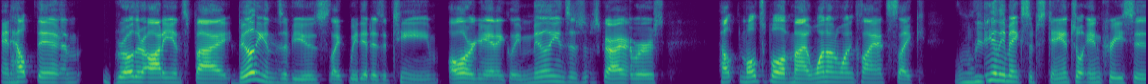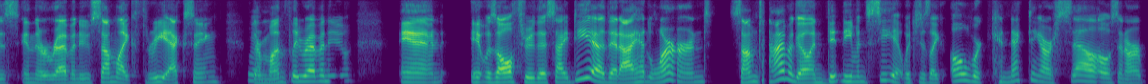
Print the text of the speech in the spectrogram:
and help them grow their audience by billions of views, like we did as a team, all organically, millions of subscribers, helped multiple of my one on one clients like really make substantial increases in their revenue, some like 3xing their mm-hmm. monthly revenue. And it was all through this idea that I had learned some time ago and didn't even see it, which is like, oh, we're connecting ourselves and our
